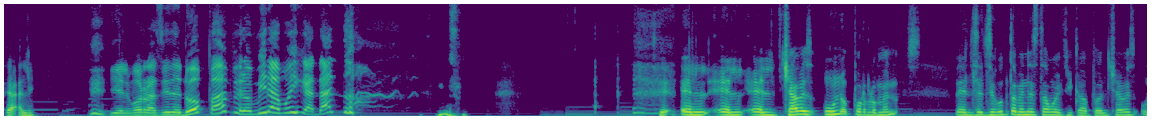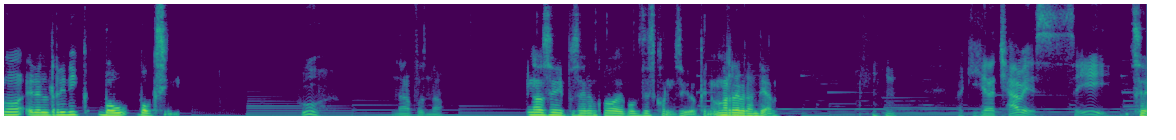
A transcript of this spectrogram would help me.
Dale. Y el morro así de, no, pa, pero mira, voy ganando. Sí, El, el, el Chávez 1, por lo menos. El, el segundo también está modificado, pero el Chávez 1 era el Riddick Bow Boxing. Uh, no, pues no. No sé, pues era un juego de box desconocido que no me rebrandearon. Aquí era Chávez, sí. Sí.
